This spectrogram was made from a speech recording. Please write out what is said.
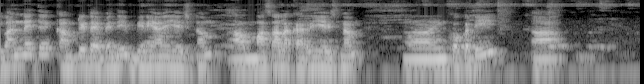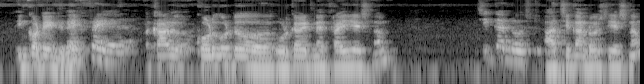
ఇవన్నీ అయితే కంప్లీట్ అయిపోయింది. బిర్యానీ చేసినాం మసాలా కర్రీ చేసినాం. ఇంకొకటి ఇంకోటి ఏంటిది? కాదు కోడిగుడ్డు ఉడకబెట్టిన ఫ్రై చేసినాం. చికెన్ రోస్ట్ ఆ చికెన్ రోస్ట్ చేసినాం.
